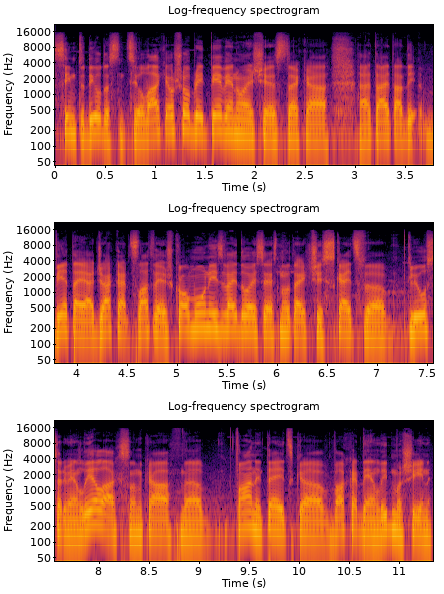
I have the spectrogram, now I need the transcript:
120 cilvēki jau šobrīd pievienojušies. Tā, kā, tā ir tāda vietējā Džakartas latviešu komūna izveidojusies. Noteikti šis skaits kļūs arvien lielāks un kā fani teica, ka vakardien lidmašīna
